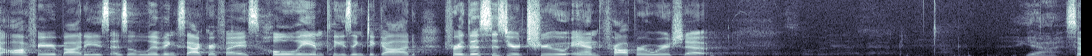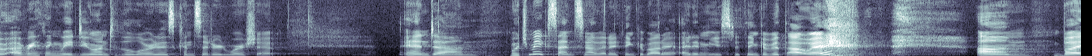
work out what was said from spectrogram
to offer your bodies as a living sacrifice, holy and pleasing to God, for this is your true and proper worship. Yeah, so everything we do unto the Lord is considered worship. And, um, which makes sense now that I think about it. I didn't used to think of it that way. um, but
